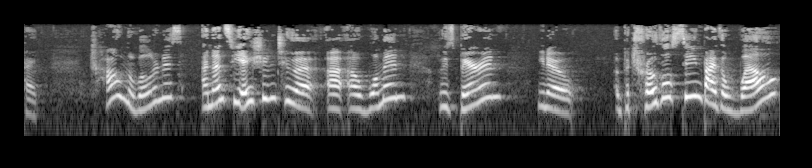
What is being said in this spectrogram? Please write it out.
like, trial in the wilderness? Annunciation to a, a, a woman who's barren? You know, a betrothal scene by the well?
